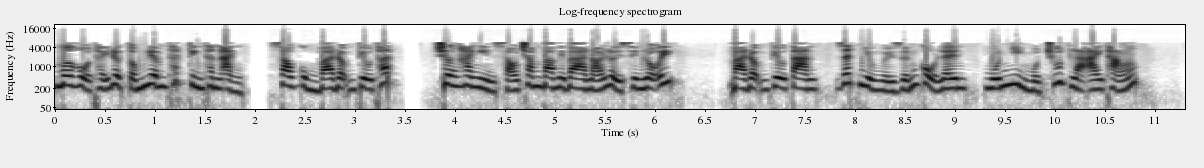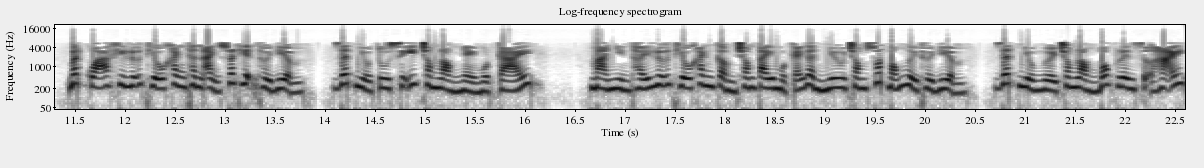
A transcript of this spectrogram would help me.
mơ hồ thấy được Tống Liêm thất kinh thân ảnh, sau cùng ba động tiêu thất. Chương 2633 nói lời xin lỗi, Ba động tiêu tan, rất nhiều người dướn cổ lên, muốn nhìn một chút là ai thắng. Bất quá khi Lữ Thiếu Khanh thân ảnh xuất hiện thời điểm, rất nhiều tu sĩ trong lòng nhảy một cái. Mà nhìn thấy Lữ Thiếu Khanh cầm trong tay một cái gần như trong suốt bóng người thời điểm, rất nhiều người trong lòng bốc lên sợ hãi.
